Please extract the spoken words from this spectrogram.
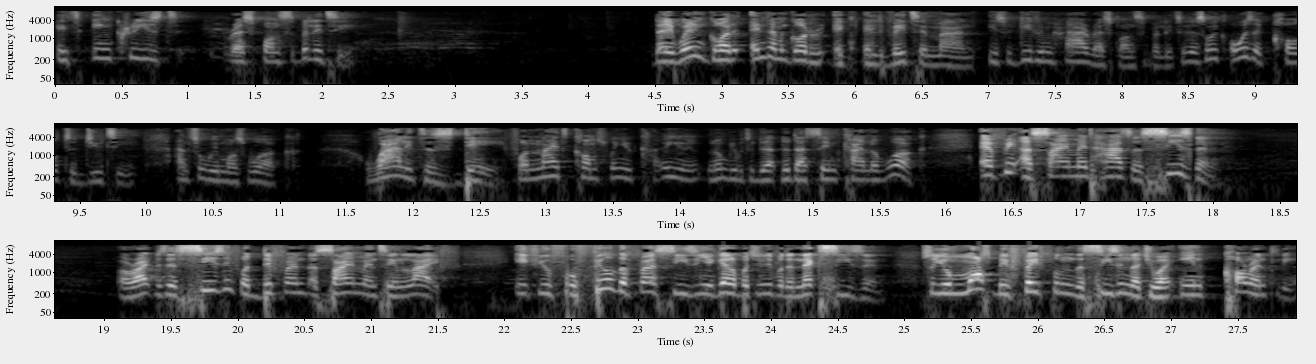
it's increased responsibility. That when God, anytime God elevates a man, is to give him higher responsibility. There's always a call to duty, and so we must work. While it is day, for night comes when you, can, you don't be able to do that, do that same kind of work. Every assignment has a season. Alright? There's a season for different assignments in life. If you fulfill the first season, you get opportunity for the next season. So you must be faithful in the season that you are in currently.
